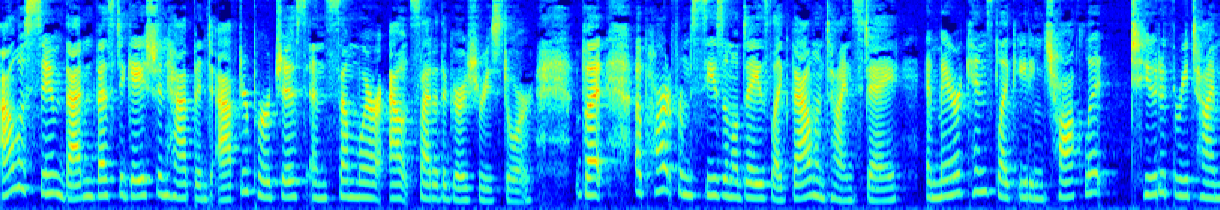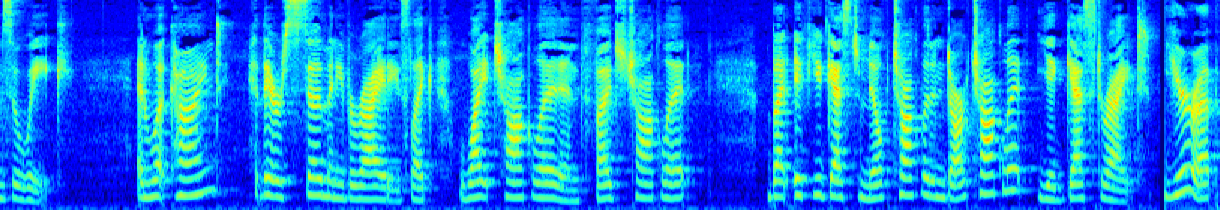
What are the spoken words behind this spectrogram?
I'll assume that investigation happened after purchase and somewhere outside of the grocery store. But apart from seasonal days like Valentine's Day, Americans like eating chocolate two to three times a week. And what kind? There are so many varieties like white chocolate and fudge chocolate. But if you guessed milk chocolate and dark chocolate, you guessed right. Europe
